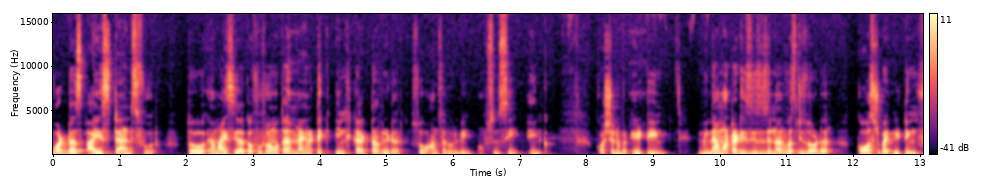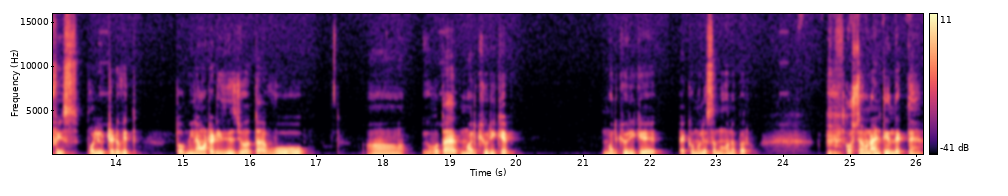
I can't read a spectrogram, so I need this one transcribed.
what does I stand for तो एम आई सी आर का फुल फॉर्म होता है magnetic ink character reader so answer will be option C ink question number eighteen Minamata disease is a nervous disorder caused by eating fish polluted with तो मीनामाटा डिज़ीज़ जो होता है वो आ, होता है मर्क्यूरी के मर्क्यूरी के एक्यूमुलेशन होने पर। क्वेश्चन नंबर नाइनटीन देखते हैं।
